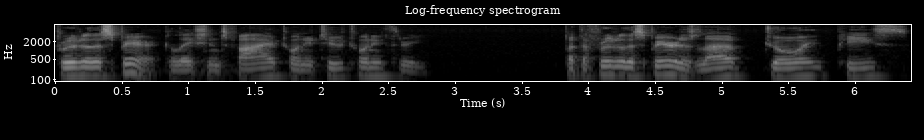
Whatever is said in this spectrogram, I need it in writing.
Fruit of the Spirit, Galatians 5 22 23. But the fruit of the Spirit is love, joy, peace,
